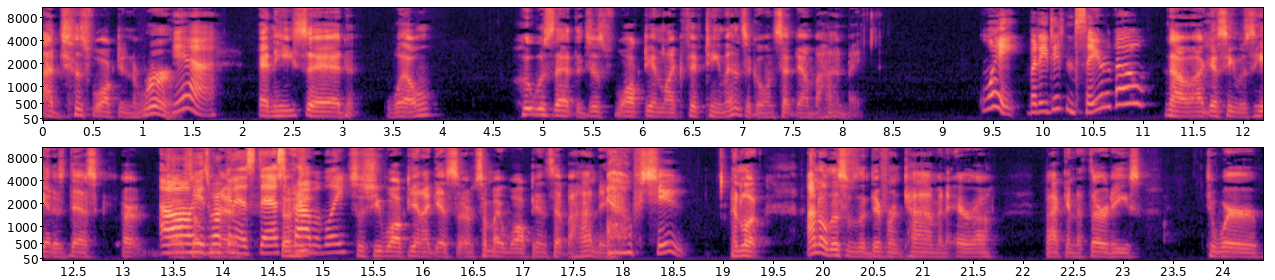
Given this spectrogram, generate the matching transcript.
I just walked in the room. Yeah. And he said, Well, who was that that just walked in like 15 minutes ago and sat down behind me? Wait, but he didn't see her though? No, I guess he was, he had his desk. Or, Oh, or he's working there. at his desk he- probably. so she walked in, I guess, or somebody walked in and sat behind him. Oh, shoot. And look, I know this was a different time and era back in the 30s to where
